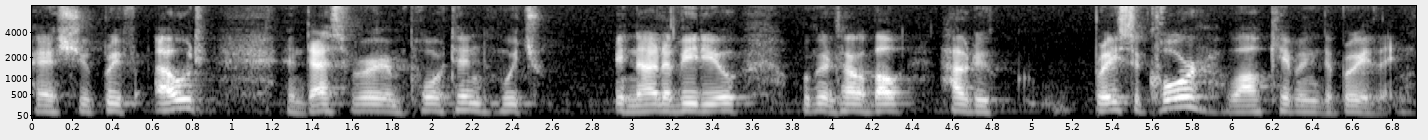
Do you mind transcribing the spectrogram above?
as you breathe out, and that's very important, which in another video, we're going to talk about how to brace the core while keeping the breathing.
